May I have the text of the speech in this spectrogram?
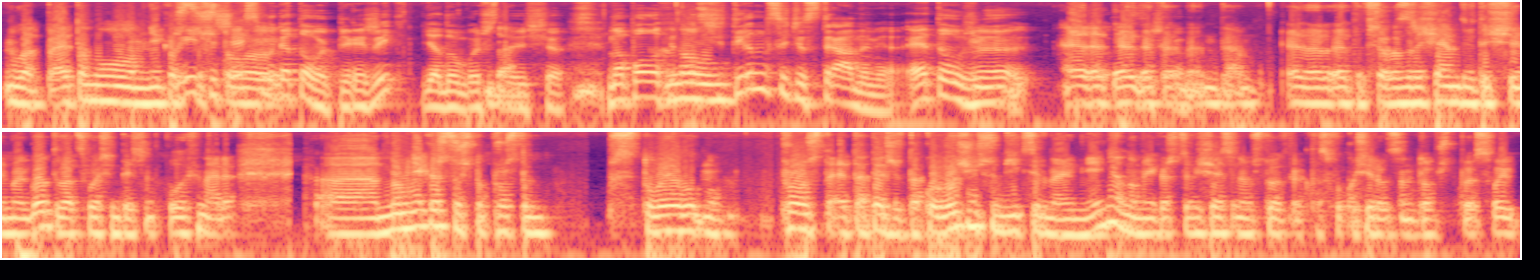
Вот, поэтому мне кажется, что... мы готовы пережить, я думаю, что да. еще. Но полуфинал ну... с 14 странами, это уже... Это, это, это, да, это, это все возвращаем 2007 год, 28 песен в полуфинале. А, но мне кажется, что просто стоило, ну, просто это, опять же, такое очень субъективное мнение, но мне кажется, вещателям стоит как-то сфокусироваться на том, чтобы свою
